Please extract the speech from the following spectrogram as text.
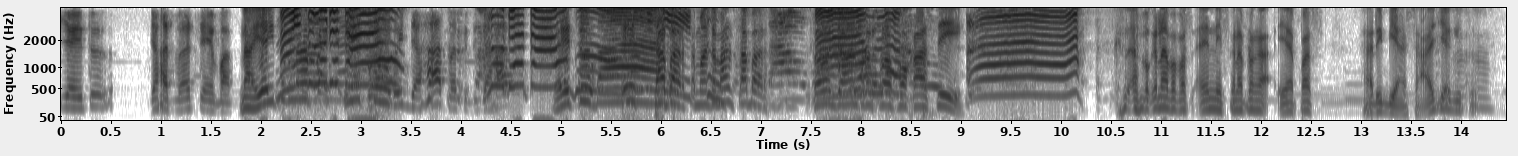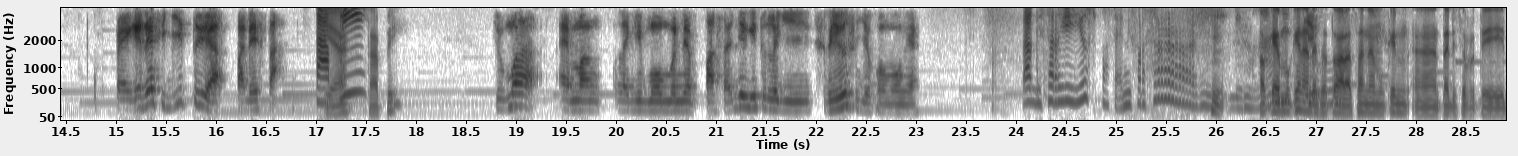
ya itu jahat banget sih emang. Nah, ya itu kenapa? Itu. Itu jahat banget itu jahat. Nah, itu. Eh, sabar, teman-teman, sabar. Tolong jangan terprovokasi. Ah. Kenapa kenapa pas Enif? Kenapa nggak ya pas hari biasa aja gitu? Pengennya sih gitu ya, Pak Desta. Ya, Tapi tapi Cuma emang lagi momennya pas aja gitu, lagi serius aja ngomongnya. lagi serius pas anniversary gimana? Oke, mungkin ada satu alasan yang mungkin eh, tadi seperti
